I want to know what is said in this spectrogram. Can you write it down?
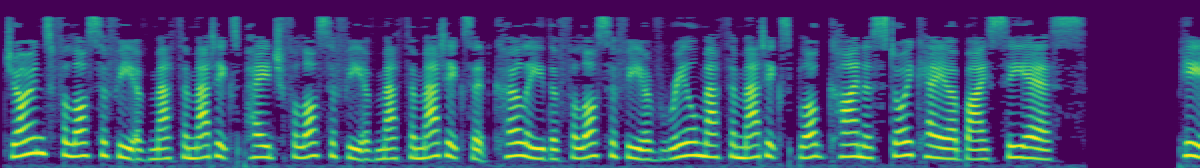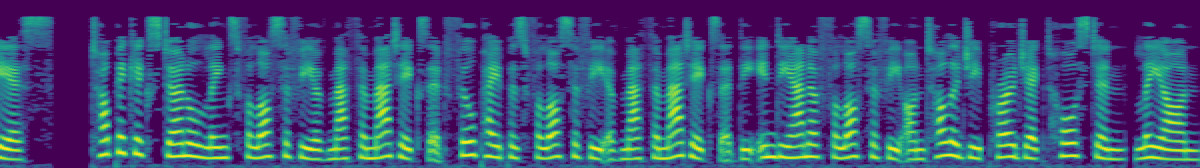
Jones Philosophy of Mathematics page Philosophy of Mathematics at Curlie The Philosophy of Real Mathematics blog Kaina Stoicheia by C.S. Peirce Topic external links Philosophy of Mathematics at Philpapers Philosophy of Mathematics at the Indiana Philosophy Ontology Project Horsten, Leon.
